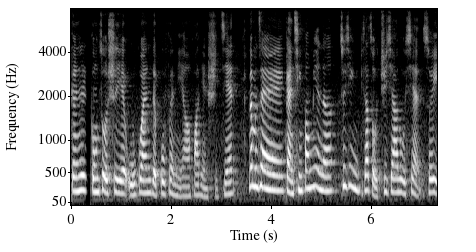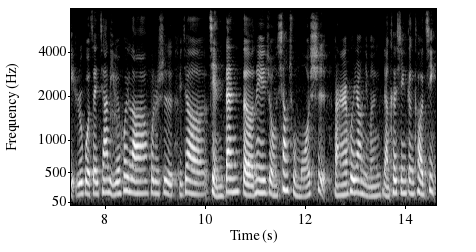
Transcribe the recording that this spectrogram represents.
跟工作事业无关的部分，你要花点时间。那么在感情方面呢，最近比较走居家路线，所以如果在家里约会啦，或者是比较简单的那一种相处模式，反而会让你们两颗心更靠近。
